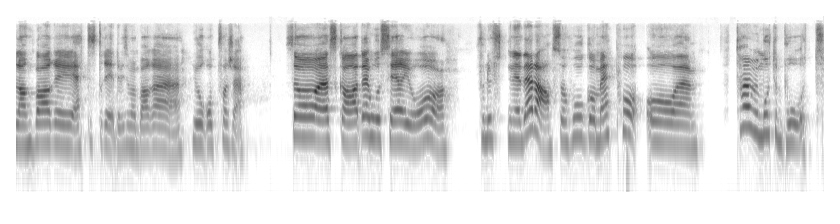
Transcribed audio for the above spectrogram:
langvarig etterstrid hvis man bare gjorde opp for seg. Så eh, Skade hun ser jo òg fornuften i det, da, så hun går med på å uh, hun imot en bot.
